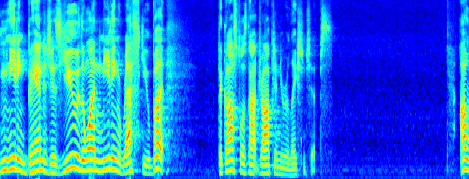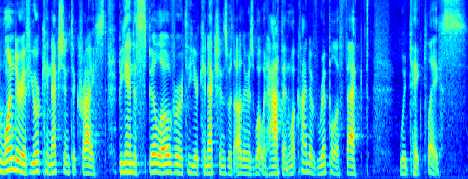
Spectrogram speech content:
needing bandages, you, the one needing rescue. But the gospel is not dropped in your relationships. I wonder if your connection to Christ began to spill over to your connections with others, what would happen? What kind of ripple effect would take place?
